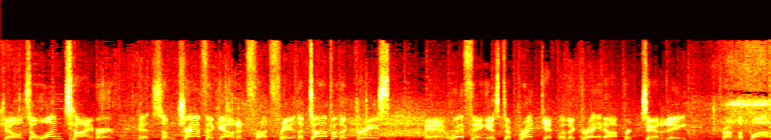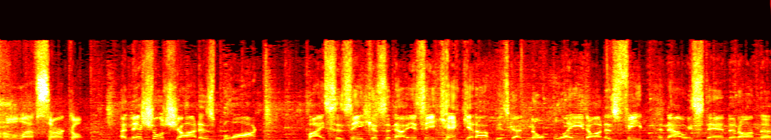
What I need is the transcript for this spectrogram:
Jones, a one-timer, hit some traffic out in front, free at the top of the crease, and whiffing is DeBrincat with a great opportunity from the bottom of the left circle. Initial shot is blocked by Cizikas, and now you see he can't get up. He's got no blade on his feet, and now he's standing on the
